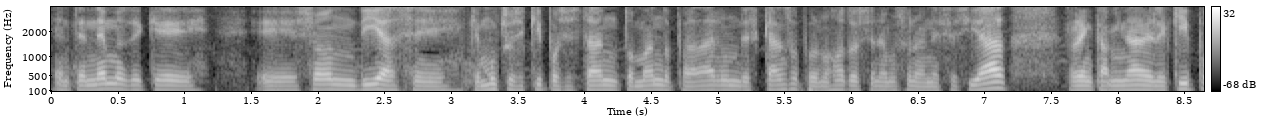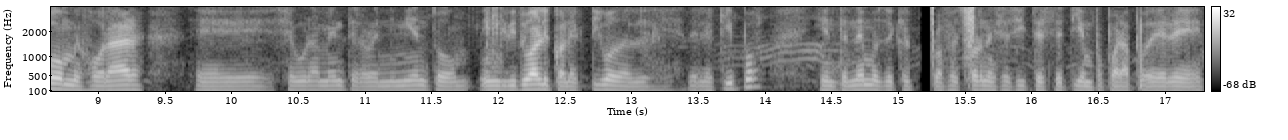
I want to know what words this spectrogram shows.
Entendemos de que eh, son días eh, que muchos equipos están tomando para dar un descanso, pero nosotros tenemos una necesidad, reencaminar el equipo, mejorar eh, seguramente el rendimiento individual y colectivo del, equipo y entendemos de que el profesor necesita este tiempo para poder eh,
